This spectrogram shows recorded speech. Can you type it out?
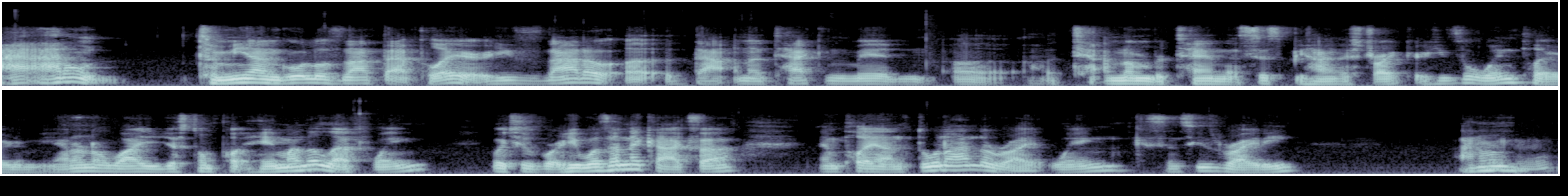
I, I don't. To me, Angulo's not that player. He's not a, a, a an attacking mid, uh, a, t- a number ten that sits behind a striker. He's a wing player to me. I don't know why you just don't put him on the left wing, which is where he was in Necaxa, and play Antuna on the right wing since he's righty. I don't Mhm.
